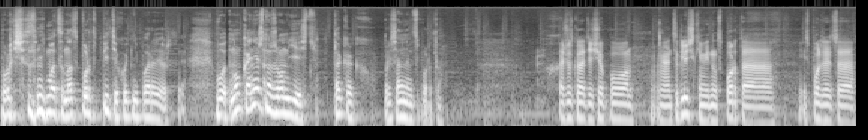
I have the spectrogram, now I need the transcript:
проще заниматься на спорт в Пите, хоть не порвешься. Вот, ну, конечно же, он есть, так как профессиональный вид спорта. Хочу сказать еще по э, циклическим видам спорта используется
